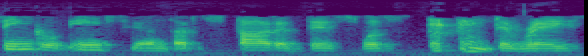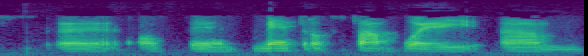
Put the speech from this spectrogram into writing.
single incident that started this was the race uh, of the Metro subway um,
